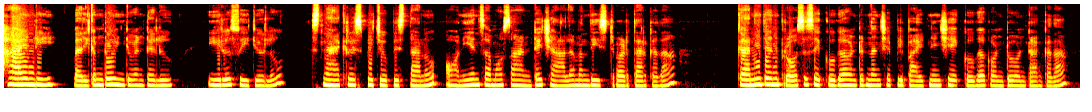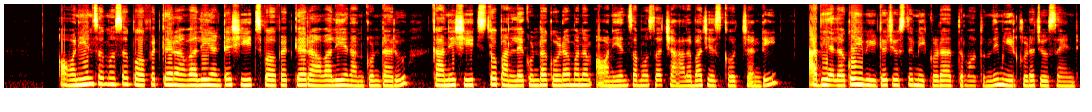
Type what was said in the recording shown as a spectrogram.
హాయ్ అండి. వెల్కమ్ టు ఇంటి వంటలు. ఈరోజు వీడియోలో స్నాక్ రెసిపీ చూపిస్తాను. ఆనియన్ సమోసా అంటే చాలామంది ఇష్టపడతారు కదా. కానీ దాని ప్రాసెస్ ఎక్కువగా ఉంటుందని చెప్పి బయట నుంచి ఎక్కువగా కొంటూ ఉంటాం కదా. ఆనియన్ సమోసా పర్ఫెక్ట్గా రావాలి అంటే షీట్స్ పర్ఫెక్ట్గా రావాలి అని అనుకుంటారు. కానీ షీట్స్తో పని లేకుండా కూడా మనం ఆనియన్ సమోసా చాలా బాగా చేసుకోవచ్చండి. అది ఎలాగో ఈ వీడియో చూస్తే మీకు కూడా అర్థమవుతుంది. మీరు కూడా చూసేయండి.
